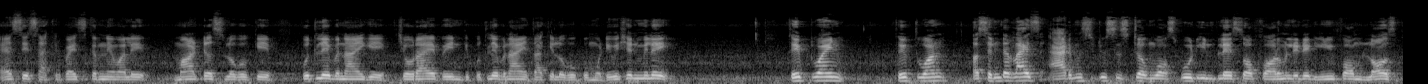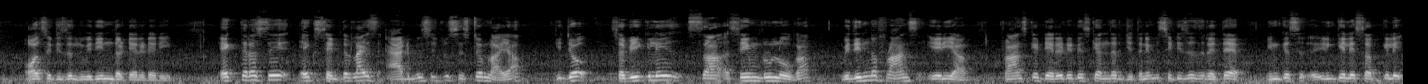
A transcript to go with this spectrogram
ऐसे सैक्रिफाइस करने वाले मार्टर्स लोगों के पुतले बनाए गए, चौराहे पे इनके पुतले बनाए ताकि लोगों को मोटिवेशन मिले। Fifth one fifth one a administrative system system was put in place of formulated uniform laws, all citizens within the territory. एक तरह से एक सेंट्रलाइज एडमिनिस्ट्रेटिव सिस्टम लाया कि जो सभी के लिए सेम रूल होगा within the France area France के टेरिटरीज के अंदर जितने भी सिटीजन रहते हैं, इनके इनके लिए सबके लिए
